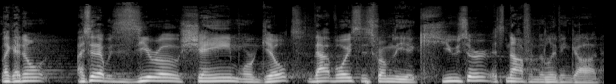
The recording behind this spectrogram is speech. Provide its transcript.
like I don't, I say that with zero shame or guilt. That voice is from the accuser, it's not from the living God.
